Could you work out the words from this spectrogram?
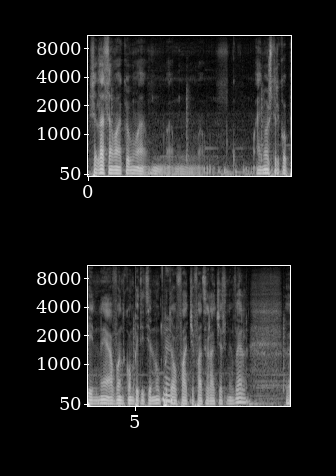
și a dat seama că ai noștri copii, neavând competiție, nu da. puteau face față la acest nivel. Uh,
